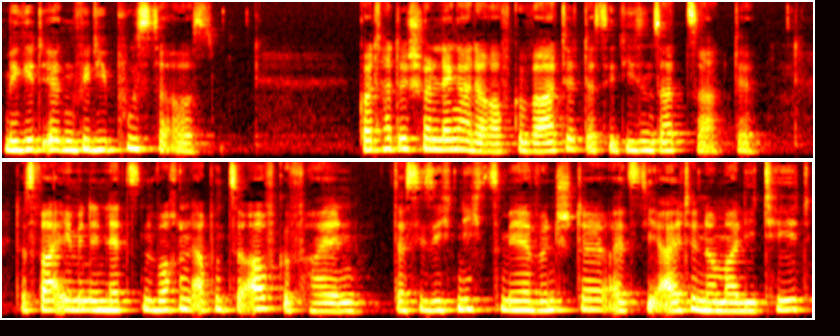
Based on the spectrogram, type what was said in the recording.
Mir geht irgendwie die Puste aus. Gott hatte schon länger darauf gewartet, dass sie diesen Satz sagte. Das war ihm in den letzten Wochen ab und zu aufgefallen, dass sie sich nichts mehr wünschte als die alte Normalität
